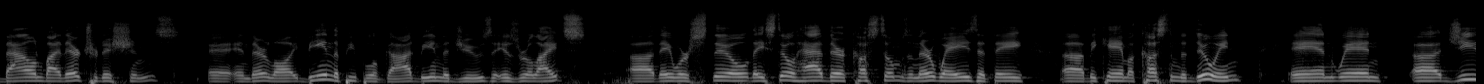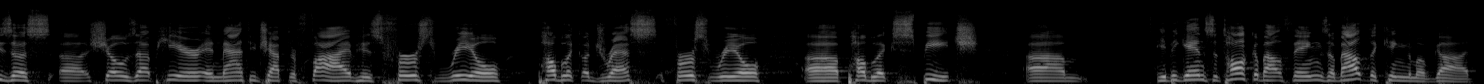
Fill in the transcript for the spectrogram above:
bound by their traditions and, their law being the people of god being the jews the israelites uh, they were still they still had their customs and their ways that they uh, became accustomed to doing. And when uh, Jesus uh, shows up here in Matthew chapter 5, his first real public address, first real uh, public speech, um, he begins to talk about things about the kingdom of God.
